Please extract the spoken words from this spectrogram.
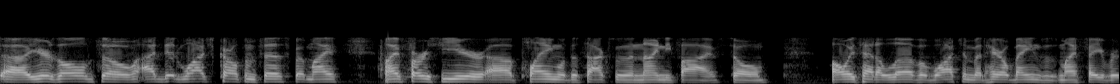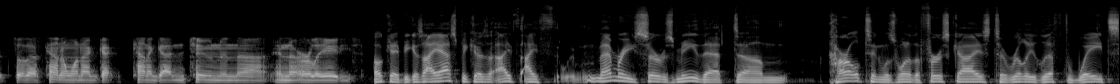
uh, years old, so I did watch Carlton Fisk, but my my first year uh, playing with the Sox was in '95. So always had a love of watching, but Harold Baines was my favorite. So that's kind of when I got kind of got in tune in uh, in the early '80s. Okay, because I asked because I, I memory serves me that. Um, Carlton was one of the first guys to really lift weights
